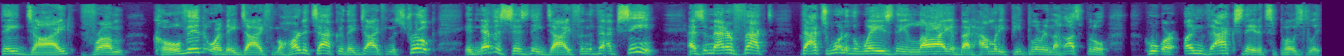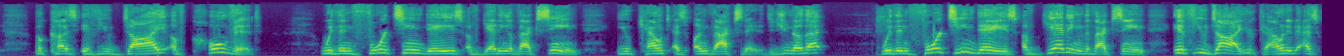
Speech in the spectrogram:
They died from COVID or they died from a heart attack or they died from a stroke. It never says they died from the vaccine. As a matter of fact, that's one of the ways they lie about how many people are in the hospital who are unvaccinated, supposedly. Because if you die of COVID within 14 days of getting a vaccine, you count as unvaccinated. Did you know that? Within 14 days of getting the vaccine. If you die, you're counted as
